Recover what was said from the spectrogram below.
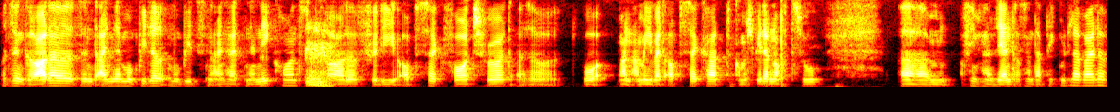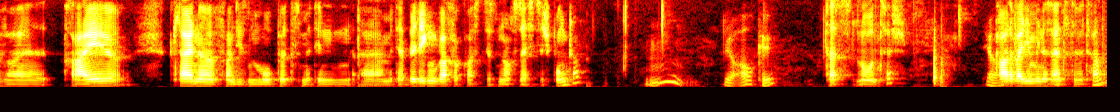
Und sind gerade, sind eine der mobile, mobilsten Einheiten der Necrons und gerade für die OPSEC Forge World, also wo man Amiibet OPSEC hat, komme ich später noch zu. Ähm, auf jeden Fall ein sehr interessanter Pick mittlerweile, weil drei kleine von diesen Mopeds mit, den, äh, mit der billigen Waffe kostet jetzt noch 60 Punkte. Hm, ja, okay. Das lohnt sich. Ja. Gerade weil die minus 1 Hit haben.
